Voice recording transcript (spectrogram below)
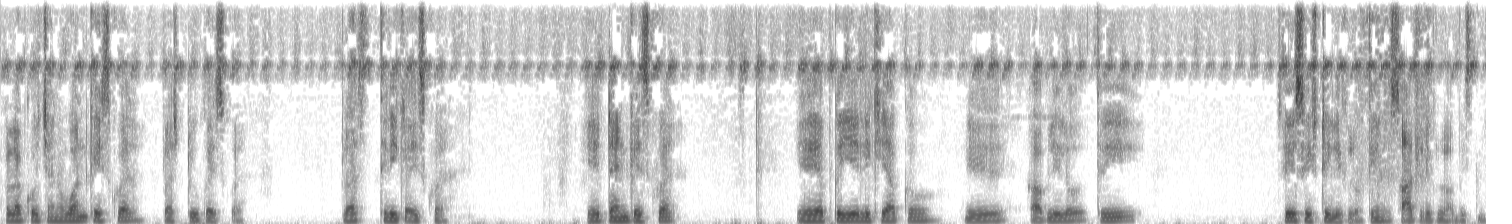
अगला क्वेश्चन है वन का स्क्वायर प्लस टू का स्क्वायर प्लस थ्री का स्क्वायर ये टेन का स्क्वायर ये आपका ये लिखिए आपको, ये आप ले लो थ्री थ्री सिक्सटी लिख लो, तीन सौ साठ लिख लो अब इसमें.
